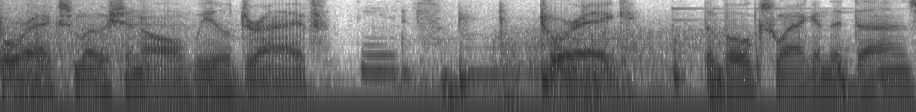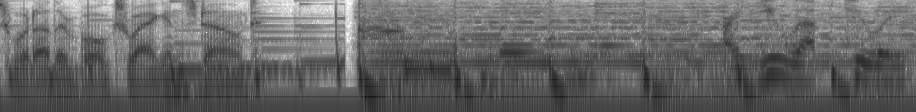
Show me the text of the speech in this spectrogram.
4X Motion all-wheel drive. Beautiful. Touareg, the Volkswagen that does what other Volkswagens don't. Are you up to it?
